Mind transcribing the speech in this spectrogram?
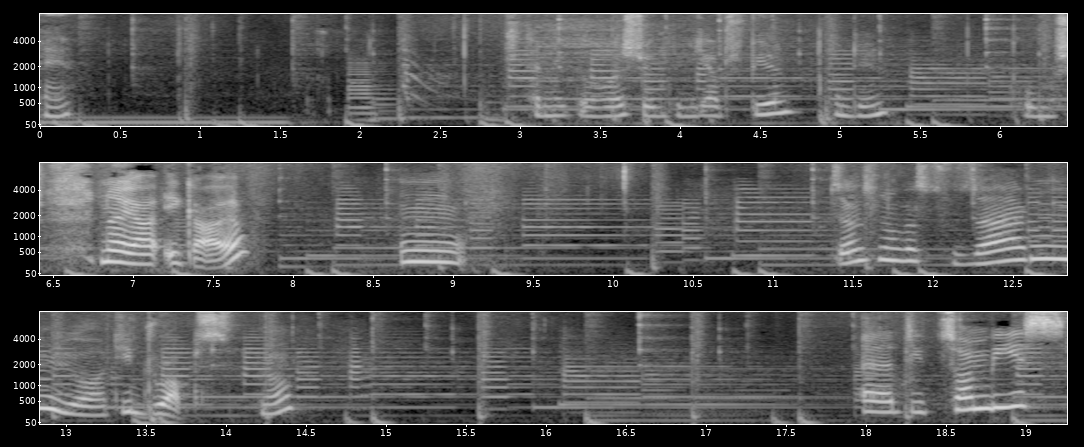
Hä? Ich kann Geräusche irgendwie nicht abspielen von denen. Komisch. Naja, egal. Mm. Sonst noch was zu sagen? Ja, die Drops, ne? Äh, die Zombies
